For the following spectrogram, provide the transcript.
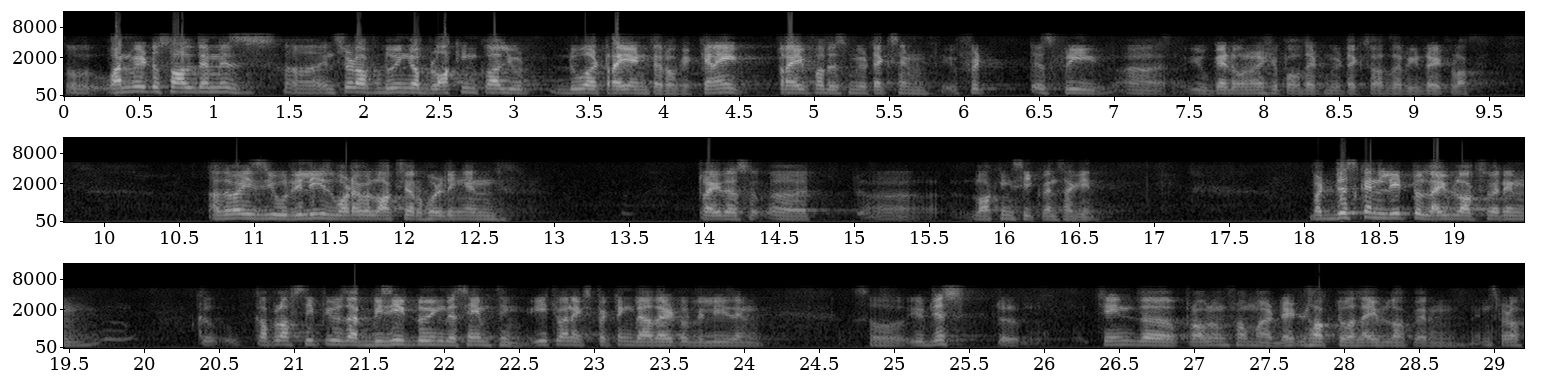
So one way to solve them is uh, instead of doing a blocking call, you do a try enter. Okay, can I try for this mutex and if it is free, uh, you get ownership of that mutex or the read write lock. Otherwise, you release whatever locks you're holding and try the uh, uh, locking sequence again. But this can lead to live locks wherein a couple of CPUs are busy doing the same thing, each one expecting the other to release and so you just changed the problem from a deadlock to a live lock, where instead of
